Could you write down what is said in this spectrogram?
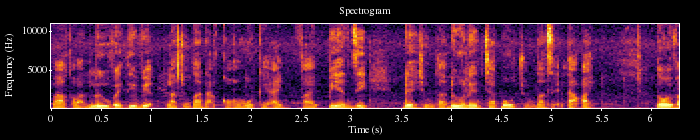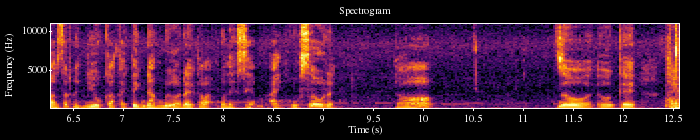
Và các bạn lưu về thư viện là chúng ta đã có một cái ảnh file PNG để chúng ta đưa lên chatbot chúng ta sẽ tạo ảnh. Rồi và rất là nhiều các cái tính năng nữa. Đây các bạn có thể xem ảnh hồ sơ này. Đó. Rồi ok. Hay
